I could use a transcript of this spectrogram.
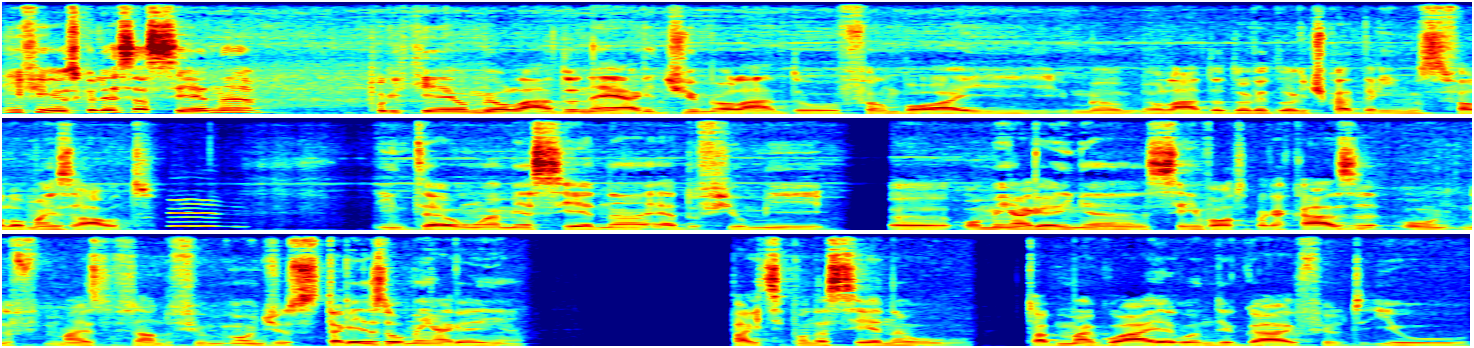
Enfim, eu escolhi essa cena porque o meu lado nerd, o meu lado fanboy, o meu, meu lado adorador de quadrinhos falou mais alto. Então a minha cena é do filme uh, Homem-Aranha Sem Volta para Casa, ou no, mais no final do filme, onde os três Homem-Aranha participam da cena, o Tobey Maguire, o Andrew Garfield e o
